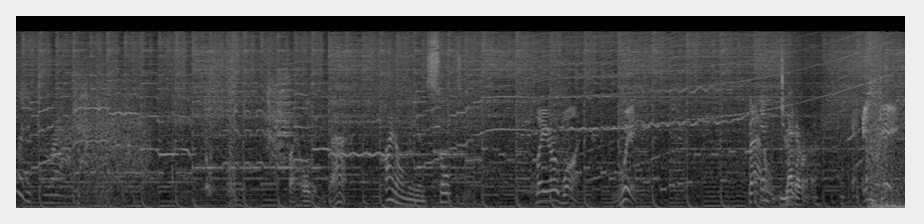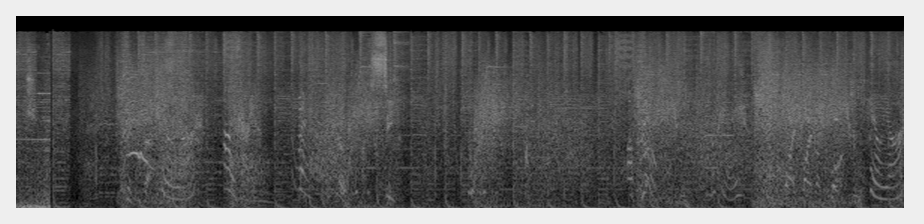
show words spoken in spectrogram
What a drag. By holding back, I'd only insult you. Player one, win. Battle two, Metara. engage. Think back. I see. Right by the book. Here we are.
